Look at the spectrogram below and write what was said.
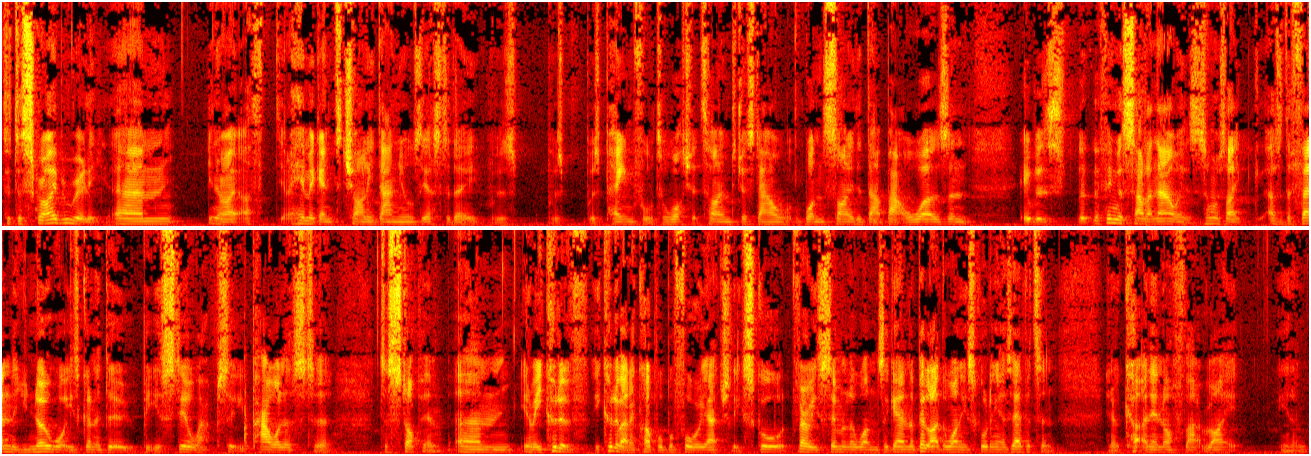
to describe him really. Um, you know, I, I, you know, him against Charlie Daniels yesterday was was was painful to watch at times. Just how one sided that battle was, and it was the, the thing with Salah now is it's almost like as a defender you know what he's going to do, but you're still absolutely powerless to to stop him. Um, you know, he could have he could have had a couple before he actually scored. Very similar ones again, a bit like the one he scored against Everton. You know, cutting in off that right. You know,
